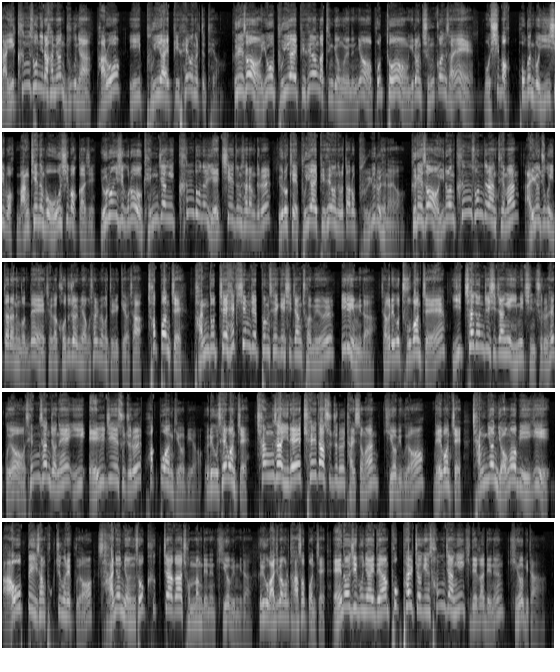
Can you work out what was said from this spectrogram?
자, 이 큰 손이라 하면 누구냐? 바로 이 VIP 회원을 뜻해요. 그래서 요 VIP 회원 같은 경우에는요 보통 이런 증권사에 뭐 10억 혹은 뭐 20억 많게는 뭐 50억까지 이런 식으로 굉장히 큰 돈을 예치해 둔 사람들을 이렇게 VIP 회원으로 따로 분류를 해놔요 그래서 이런 큰 손들한테만 알려주고 있다라는 건데 제가 거두절미하고 설명을 드릴게요 자 첫 번째 반도체 핵심 제품 세계 시장 점유율 1위입니다 자 그리고 두 번째 2차 전지 시장에 이미 진출을 했고요 생산 전에 이 LG의 수주를 확보한 기업이에요 그리고 세 번째 창사 이래 최다 수주를 달성 달성한 기업이고요. 네 번째, 작년 영업이익이 9배 이상 폭증을 했고요. 4년 연속 흑자가 전망되는 기업입니다. 그리고 마지막으로 다섯 번째, 에너지 분야에 대한 폭발적인 성장이 기대가 되는 기업이다.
